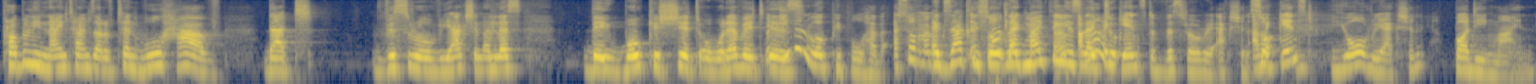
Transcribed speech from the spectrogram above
probably 9 times out of 10 will have that visceral reaction unless they woke as shit or whatever it is. Even woke people have so um, Exactly, so, not like, my thing uh, is, I'm like, not to- against a visceral reaction. I'm against your reaction bodying mine.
